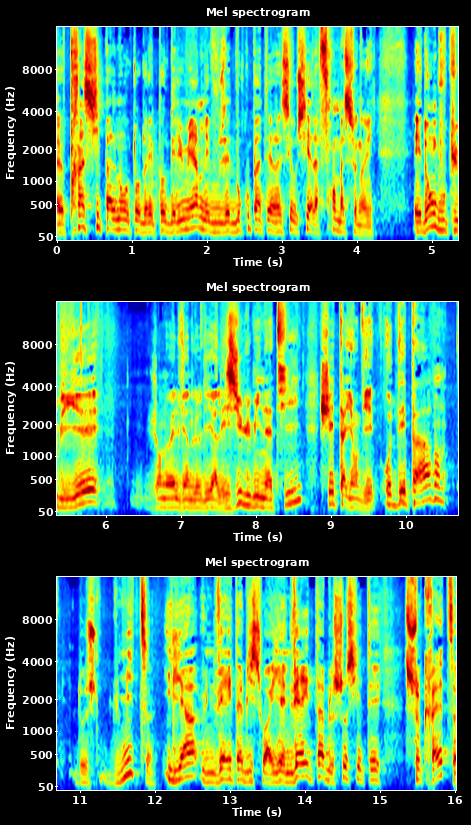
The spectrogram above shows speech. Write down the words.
euh, principalement autour de l'époque des Lumières, mais vous êtes beaucoup intéressé aussi à la franc-maçonnerie. Et donc, vous publiez, Jean-Noël vient de le dire, Les Illuminati chez Taillandier. Au départ, du mythe, il y a une véritable histoire. Il y a une véritable société secrète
